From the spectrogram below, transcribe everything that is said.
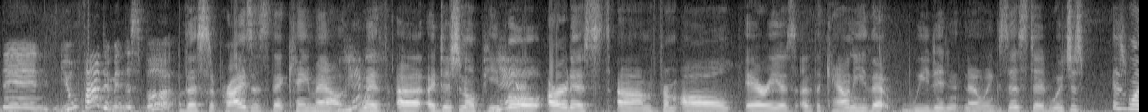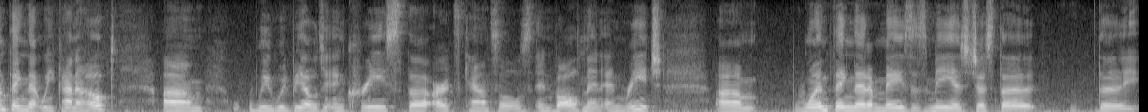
then you'll find them in this book. the surprises that came out Yeah. with uh, additional people, artists um, from all areas of the county that we didn't know existed, which is, is one thing that we kind of hoped um, we would be able to increase the Arts Council's involvement and reach. Um, one thing that amazes me is just the the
